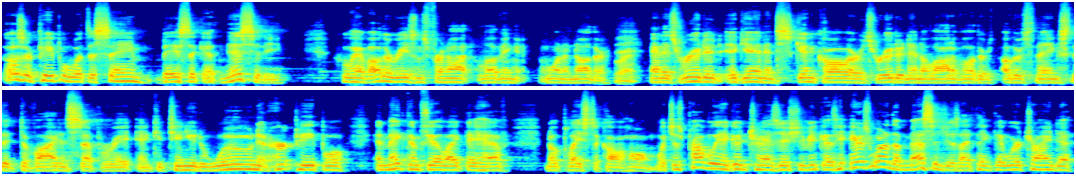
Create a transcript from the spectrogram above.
Those are people with the same basic ethnicity who have other reasons for not loving one another. Right. And it's rooted again in skin color, it's rooted in a lot of other other things that divide and separate and continue to wound and hurt people and make them feel like they have no place to call home, which is probably a good transition because here's one of the messages I think that we're trying to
